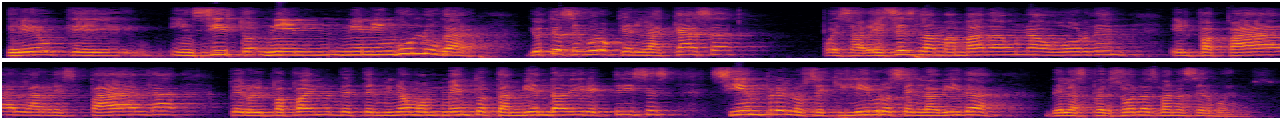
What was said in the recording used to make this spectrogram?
Creo que, insisto, ni en, ni en ningún lugar. Yo te aseguro que en la casa, pues a veces la mamá da una orden, el papá la respalda, pero el papá en un determinado momento también da directrices. Siempre los equilibrios en la vida de las personas van a ser buenos.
